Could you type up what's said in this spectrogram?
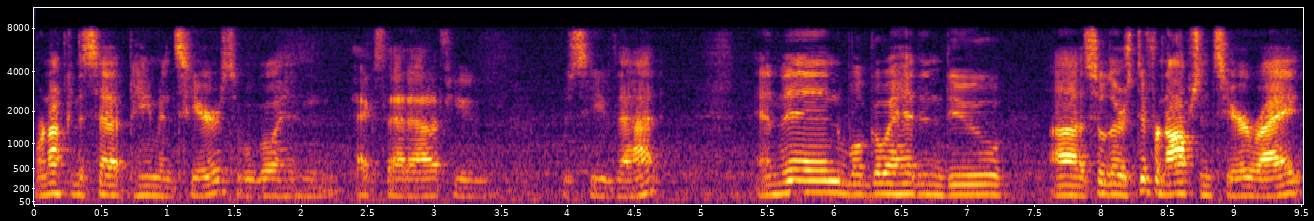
We're not going to set up payments here, so we'll go ahead and X that out if you receive that. And then we'll go ahead and do, uh, so there's different options here, right?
